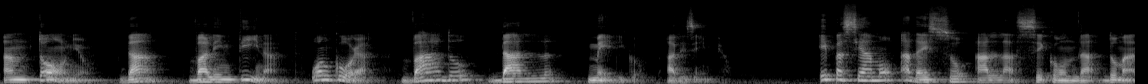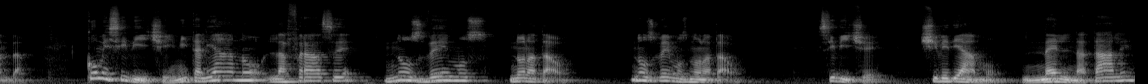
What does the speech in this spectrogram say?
Antonio, da Valentina, o ancora vado dal medico, ad esempio. E passiamo adesso alla seconda domanda. Come si dice in italiano la frase nos vemos no Natal? Nos vemos no Natal. Si dice ci vediamo nel Natale,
